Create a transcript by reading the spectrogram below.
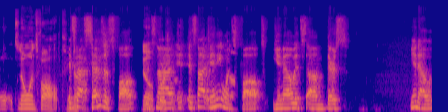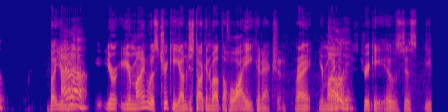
No, It's no one's fault. you it's know? not Sims's fault. No, it's not. not. it's not anyone's fault. You know, it's um, there's, you know, But your I don't mind- know. your your mind was tricky. I'm just talking about the Hawaii connection, right? Your mind Totally. was tricky. It was just you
